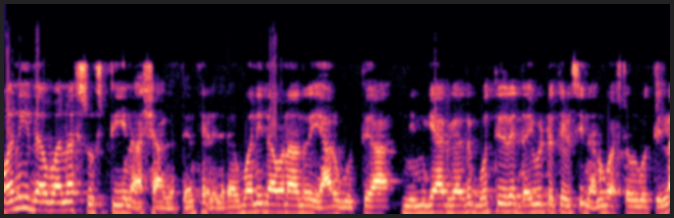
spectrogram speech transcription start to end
ವನಿದವನ ಸೃಷ್ಟಿ ನಾಶ ಆಗುತ್ತೆ ಅಂತ ಹೇಳಿದರೆ ವನಿದವನ ಅಂದರೆ ಯಾರು ಗೊತ್ತಿಲ್ಲ ನಿಮ್ಗೆ ಯಾರಿಗಾದ್ರೂ ಗೊತ್ತಿದ್ರೆ ದಯವಿಟ್ಟು ತಿಳಿಸಿ, ನನಗೂ ಅಷ್ಟೊಂದು ಗೊತ್ತಿಲ್ಲ.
